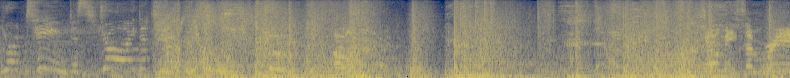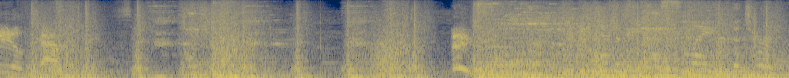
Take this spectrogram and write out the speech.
Your team destroyed a turret! Show me some real challenges! Hey! Enemy has slain the turtle!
